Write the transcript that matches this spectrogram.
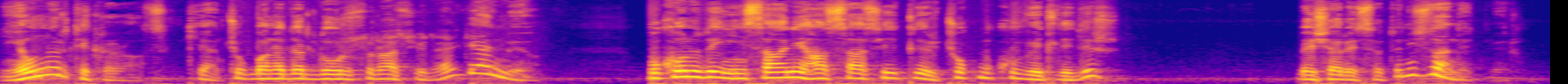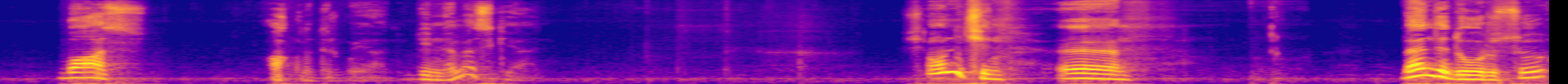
niye onları tekrar alsın ki? Yani çok bana da doğrusu rasyonel gelmiyor. Bu konuda insani hassasiyetleri çok mu kuvvetlidir? Beşar Esad'ın hiç zannetmiyorum. Boğaz aklıdır bu yani. Dinlemez ki yani. Şimdi onun için e, ben de doğrusu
